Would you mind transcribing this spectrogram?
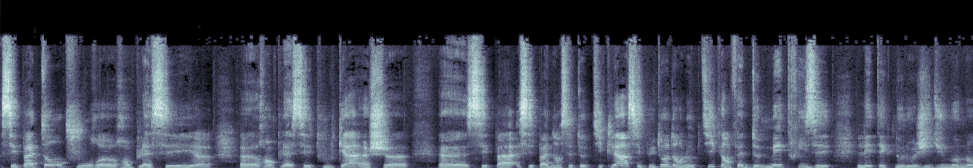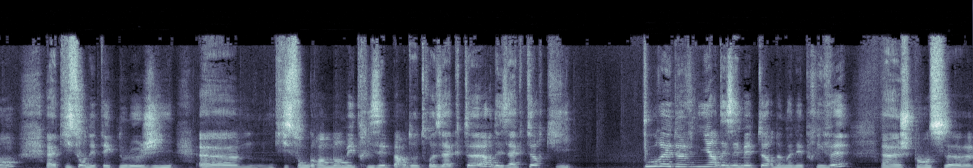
c'est pas tant pour euh, remplacer euh, remplacer tout le cash euh, c'est pas c'est pas dans cette optique là c'est plutôt dans l'optique en fait de maîtriser les technologies du moment qui sont des technologies qui sont grandement maîtrisées par d'autres acteurs des acteurs qui pourraient devenir des émetteurs de monnaie privée. Euh, je pense euh,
